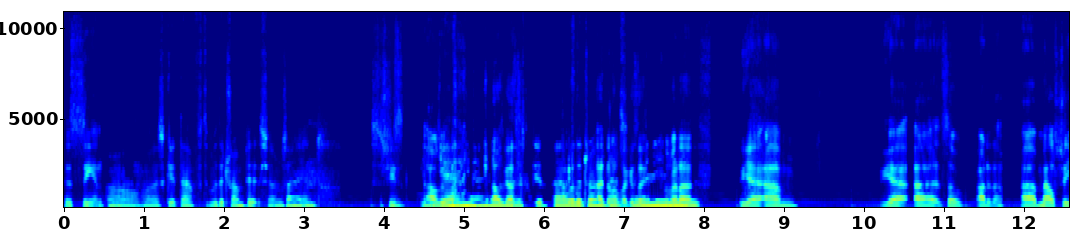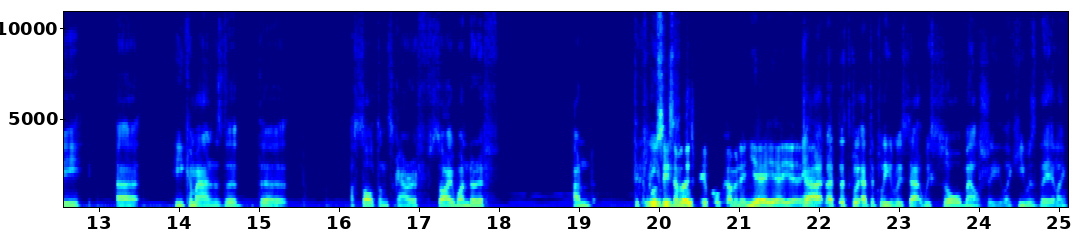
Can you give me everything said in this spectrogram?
is seeing. Oh, well, let's get down with the trumpets. You know what I'm saying? So she's. I was- yeah, yeah. I was gonna- let's get down with the trumpets. I don't know if I can say yeah, but, uh, yeah. Yeah. Um. Yeah. Uh. So I don't know. Uh. Melshi. Uh. He commands the the assault on Scarif. So I wonder if. And the we'll see some of those people coming in. Yeah, yeah, yeah. Yeah, at, at, the, at the Cleveland set, we saw Melshi. Like he was there. Like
